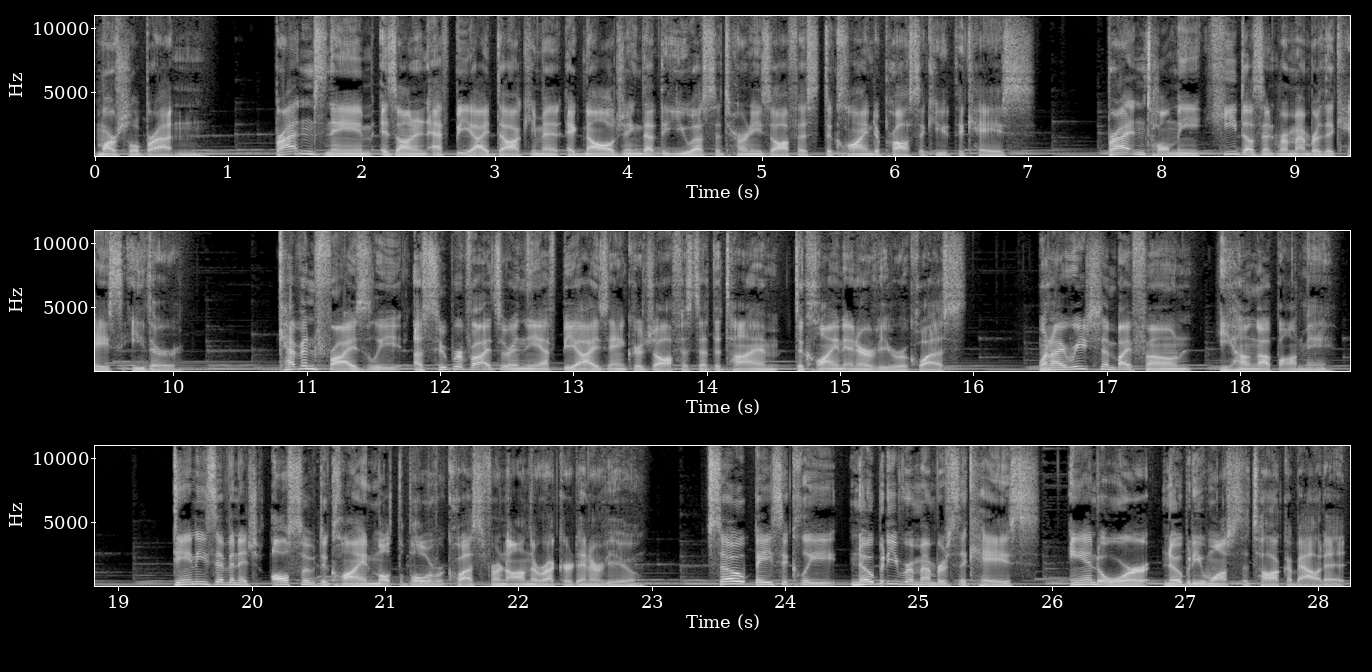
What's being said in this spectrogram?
Marshall Bratton. Bratton's name is on an FBI document acknowledging that the U.S. Attorney's Office declined to prosecute the case. Bratton told me he doesn't remember the case either, Kevin Freisley, a supervisor in the FBI's Anchorage office at the time, declined interview requests. When I reached him by phone, he hung up on me. Danny Zivinich also declined multiple requests for an on-the-record interview. So basically, nobody remembers the case and or nobody wants to talk about it.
